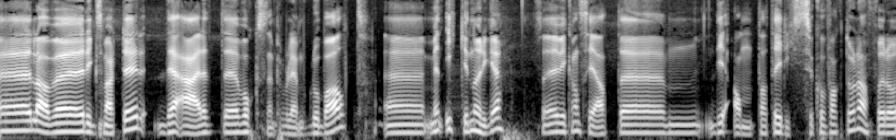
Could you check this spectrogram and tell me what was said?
Eh, lave ryggsmerter det er et eh, voksende problem globalt, eh, men ikke i Norge. Så vi kan se at de antatte risikofaktorene for å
